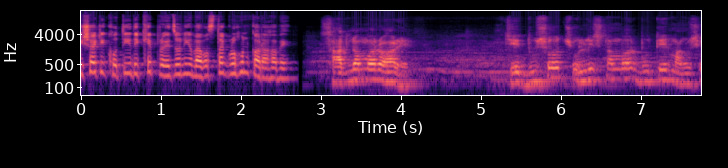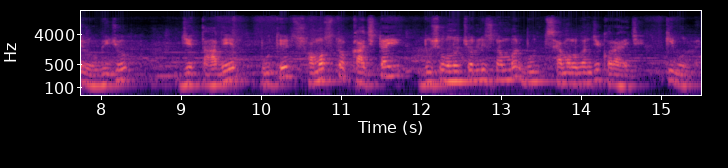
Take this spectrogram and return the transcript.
বিষয়টি খতিয়ে দেখে প্রয়োজনীয় ব্যবস্থা গ্রহণ করা হবে। সাত নম্বর ওয়ার্ডে যে দুশো চল্লিশ নম্বর বুথের মানুষের অভিযোগ যে তাদের বুথের সমস্ত কাজটাই দুশো উনচল্লিশ নম্বর বুথ শ্যামলগঞ্জে করা হয়েছে। কি বলবেন?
